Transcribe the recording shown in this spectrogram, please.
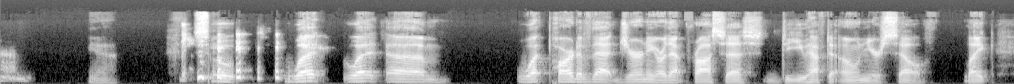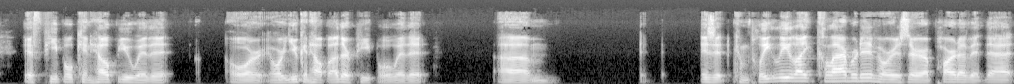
um Yeah. So what what um what part of that journey or that process do you have to own yourself? Like if people can help you with it or or you can help other people with it um is it completely like collaborative or is there a part of it that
